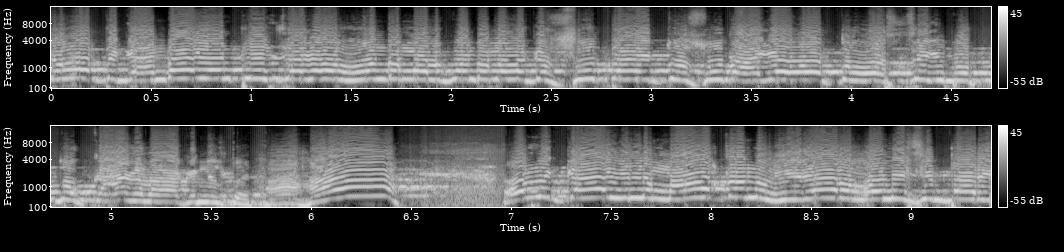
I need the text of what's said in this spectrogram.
ಇವತ್ತು ಗಂಡ ಎಂತಿ ಜಗಳ ಉಂಡು ಮಲ್ಕೊಂಡು ಮಲಕ ಸುದ್ದ ಆಯ್ತು ಸುದ್ದ ಆಗ್ಯಾವತ್ತು ವಸ್ತಿಗೆ ಬಿತ್ತು ಕಾಗದ ಹಾಕಿ ನಿಲ್ತೈತಿ. ಅದಕ್ಕೆ ಇಲ್ಲಿ ಮಾತನ್ನು ಹಿರಿಯರು ಹೋಲಿಸಿದ್ದಾರೆ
